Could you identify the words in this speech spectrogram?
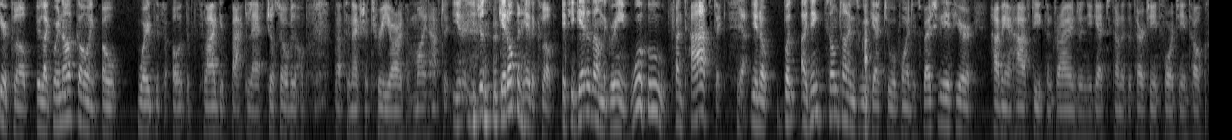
your club. Like we're not going. Oh, where the oh the flag is back left, just over the hump. That's an extra three yards. I might have to. You know, you just get up and hit a club. If you get it on the green, woohoo, fantastic. Yeah. You know, but I think sometimes we get to a point, especially if you're having a half decent round and you get to kind of the 13th, 14th hole,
